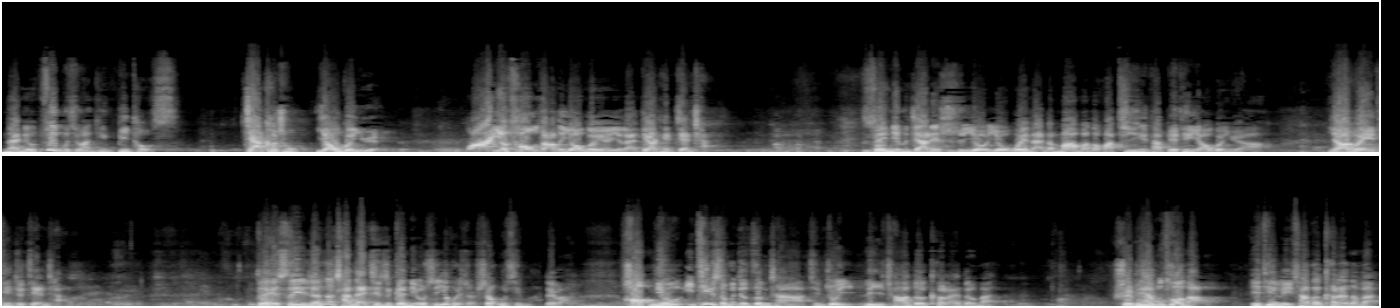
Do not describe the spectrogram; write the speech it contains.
奶牛最不喜欢听 Beatles，甲壳虫摇滚乐。哇，有嘈杂的摇滚乐一来，第二天减产。所以你们家里是有有喂奶的妈妈的话，提醒她别听摇滚乐啊，摇滚一听就减产了。对，所以人的产奶其实跟牛是一回事，生物性嘛，对吧？好，牛一听什么就增产啊？请注意，理查德克莱德曼，水平还不错呢。一听理查德克莱德曼，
